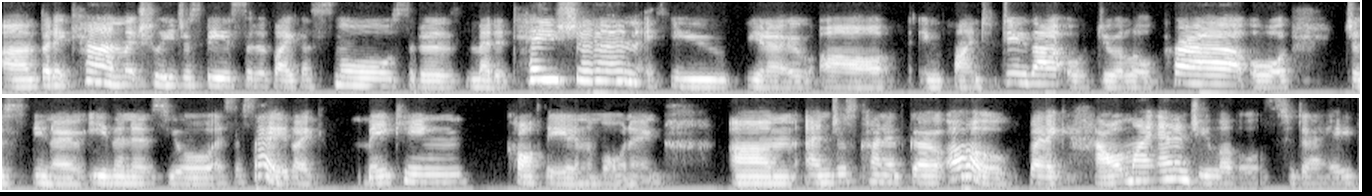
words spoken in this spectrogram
Um, but it can literally just be sort of like a small sort of meditation if you you know are inclined to do that, or do a little prayer, or just you know even as you're as I say like making coffee in the morning um, and just kind of go, oh, like, how are my energy levels today?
